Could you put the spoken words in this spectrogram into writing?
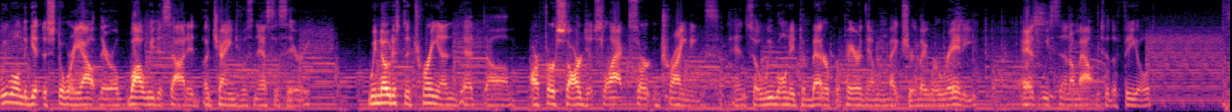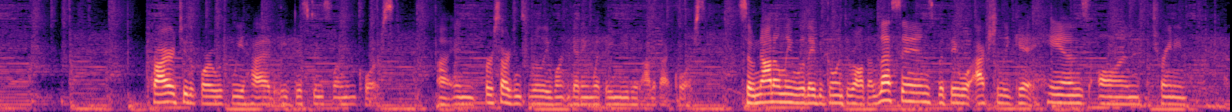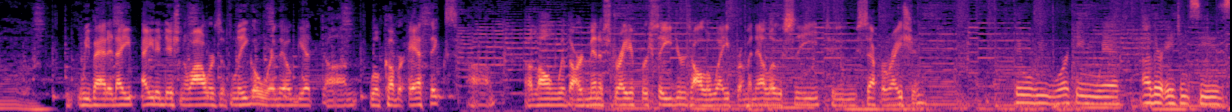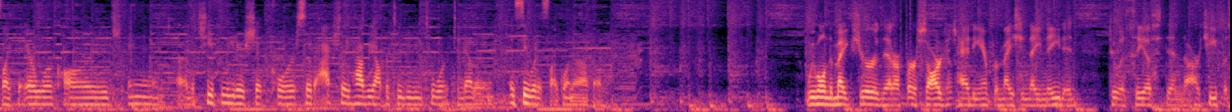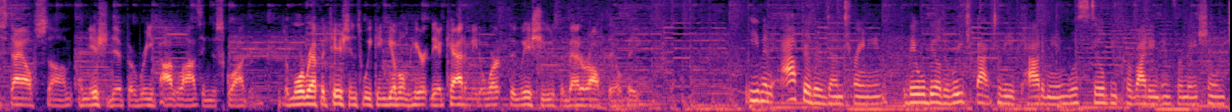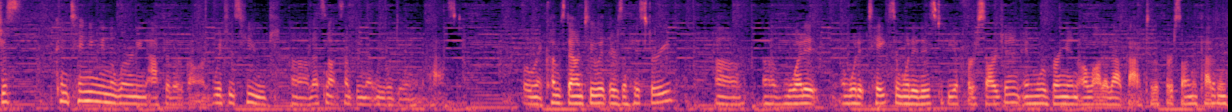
We wanted to get the story out there why we decided a change was necessary. We noticed a trend that um, our first sergeants lacked certain trainings, and so we wanted to better prepare them and make sure they were ready as we sent them out into the field. Prior to the four week, we had a distance learning course, uh, and first sergeants really weren't getting what they needed out of that course. So not only will they be going through all the lessons, but they will actually get hands-on training. We've added eight, eight additional hours of legal where they'll get, um, we'll cover ethics, um, along with our administrative procedures all the way from an LOC to separation. They will be working with other agencies like the Air War College and uh, the Chief Leadership course so to actually have the opportunity to work together and, and see what it's like when they're out there. We wanted to make sure that our first sergeants had the information they needed to assist in our Chief of Staff's um, initiative of revitalizing the squadron. The more repetitions we can give them here at the Academy to work through issues, the better off they'll be. Even after they're done training, they will be able to reach back to the Academy and we'll still be providing information, just continuing the learning after they're gone, which is huge. Uh, that's not something that we were doing in the past. But when it comes down to it, there's a history uh, of what it what it takes and what it is to be a first sergeant, and we're bringing a lot of that back to the First Sergeant Academy.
